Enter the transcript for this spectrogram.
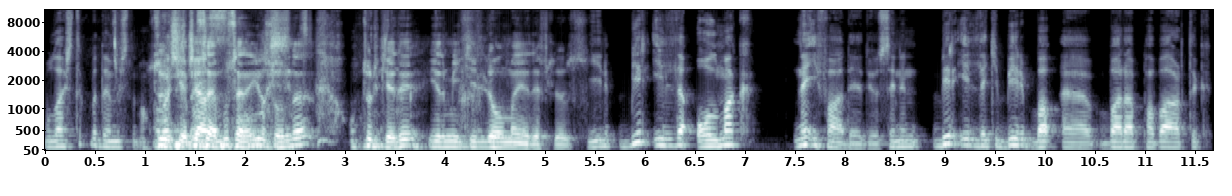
ulaştık mı demiştin. Türkiye bu sene, bu sene yıl sonunda Türkiye'de 22 ilde olmayı hedefliyoruz. Yeni, bir ilde olmak ne ifade ediyor? Senin bir ildeki bir ba- e, bara, pub'a artık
